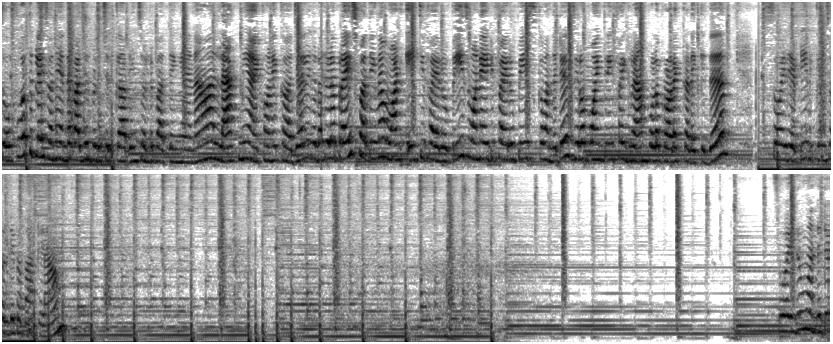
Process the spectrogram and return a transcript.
so fourth place வந்து எந்த காஜல் பிடிச்சிருக்கு அப்படின்னு சொல்லிட்டு பார்த்தீங்கன்னா லாக்மி ஐகானிக் காஜல். இதோட இதோட ப்ரைஸ் பார்த்தீங்கன்னா one eighty five rupees one eighty five ருபீஸ்க்கு வந்துட்டு zero point three five gram போல ப்ராடக்ட் கிடைக்குது. ஸோ இது எப்படி இருக்குன்னு சொல்லிட்டு இப்போ பார்க்கலாம். இதுவும் வந்துட்டு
